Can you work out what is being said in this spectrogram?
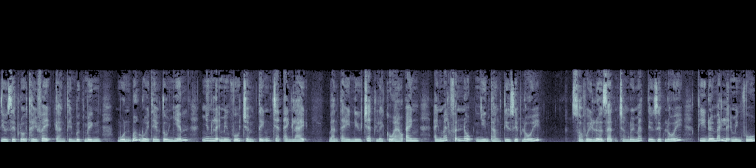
Tiêu diệp lỗi thấy vậy càng thêm bực mình, muốn bước đuổi theo tô nhiễm, nhưng lệ minh vũ trầm tĩnh chặn anh lại. Bàn tay níu chặt lấy cổ áo anh, ánh mắt phẫn nộ nhìn thẳng tiêu diệp lỗi. So với lửa giận trong đôi mắt tiêu diệp lỗi, thì đôi mắt lệ minh vũ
